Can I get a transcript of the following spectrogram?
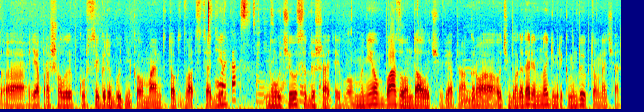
э, я прошел курс Игоря Будникова Mind Detox 21. Ой, как, кстати, тебе, научился Будникова? дышать. Во- Мне базу он дал очень, я прям Мгм. очень благодарен, многим рекомендую, кто в начале.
